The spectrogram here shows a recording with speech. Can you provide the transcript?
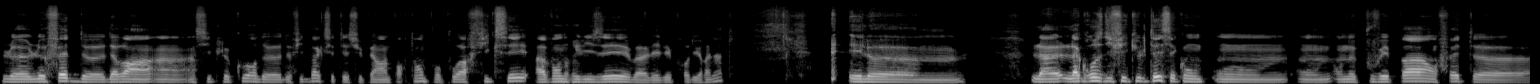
le, le fait d'avoir un, un, cycle court de, de feedback, c'était super important pour pouvoir fixer avant de réaliser bah, les, les produits Red Hat. Et le la, grosse difficulté, c'est qu'on on, on, on, ne pouvait pas, en fait, euh,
